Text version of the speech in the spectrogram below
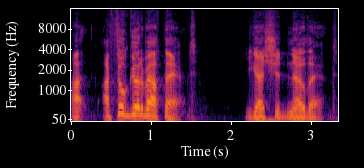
I I feel good about that. You guys should know that.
